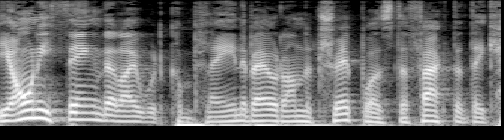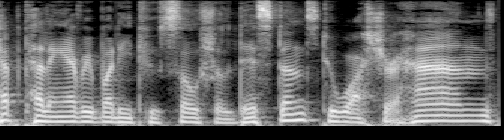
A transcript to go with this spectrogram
The only thing that I would complain about on the trip was the fact that they kept telling everybody to social distance, to wash your hands,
